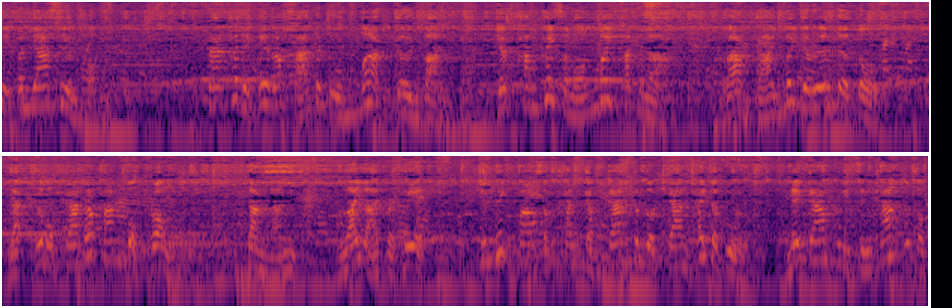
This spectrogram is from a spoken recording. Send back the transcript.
ติปัญญาเสื่อมถอยแต่ถ้าเด็กได้รับสารตะกั่วมากเกินไป จะทำให้สมองไม่พัฒนา ร่างกายไม่เจริญเติบโต และระบบการรับฟังบกพร่อง ดังนั้นหลาย ๆ ประเทศจึงให้ความสำคัญกับการกำหนดการใช้ตะกั่วในการผลิตสินค้าอุปโภค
